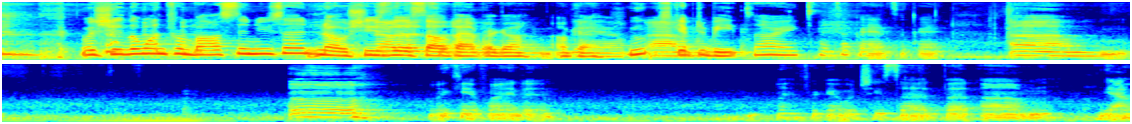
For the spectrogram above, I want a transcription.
much. Was she the one from Boston you said? No, she's No, the South Africa. one. Okay. Yeah, yeah. Oops, skipped a Um, beat. Sorry. it's okay. It's okay. Um, uh, I can't find it. I forget what she said, but um, yeah.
